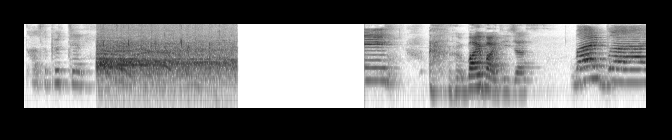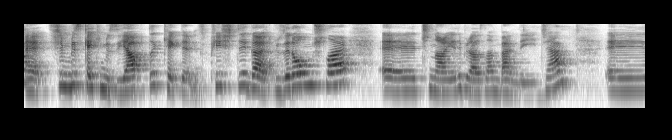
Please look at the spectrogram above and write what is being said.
Tasabettin. bay bay diyeceğiz. Bye bye. Evet, şimdi biz kekimizi yaptık. Keklerimiz pişti. Gayet güzel olmuşlar. Ee, Çınar yedi. Birazdan ben de yiyeceğim. Ee,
